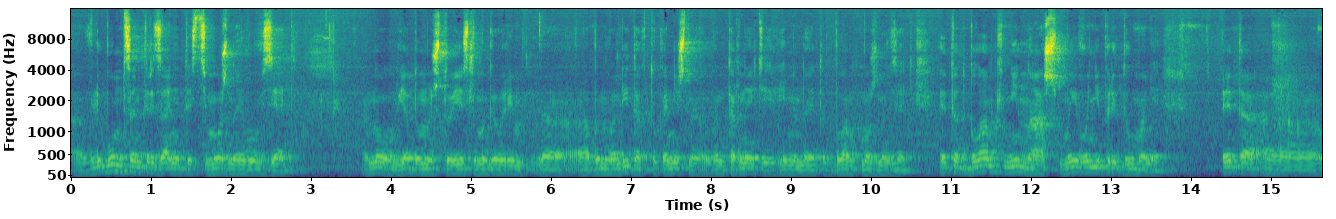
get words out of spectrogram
В любом центре занятости можно его взять. Ну, я думаю, что если мы говорим э, об инвалидах, то, конечно, в интернете именно этот бланк можно взять. Этот бланк не наш, мы его не придумали. Это э,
